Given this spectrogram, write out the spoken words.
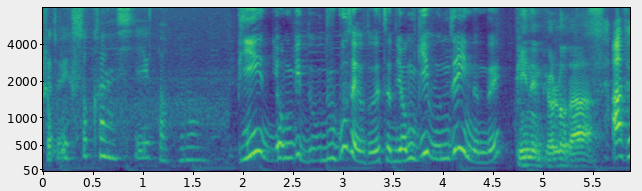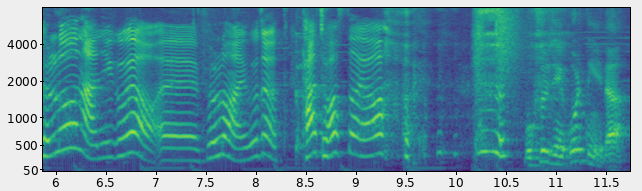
그래도 익숙한 C가 그럼. B 연기 누, 누구세요 도대체? 연기 문제 있는데? B는 별로다. 아 별로는 아니고요. 에 별로는 아니고 다 좋았어요. 목소리 중에 꼴등이다.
